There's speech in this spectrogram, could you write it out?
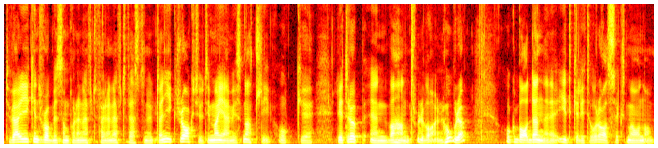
Tyvärr gick inte Robinson på den efterföljande efterfesten utan gick rakt ut i Miamis nattliv och eh, letade upp en, vad han trodde var en hora och bad denne idka lite oralsex med honom.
